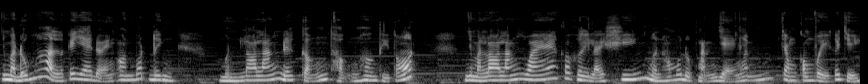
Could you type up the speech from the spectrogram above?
Nhưng mà đúng là cái giai đoạn onboarding mình lo lắng để cẩn thận hơn thì tốt. Nhưng mà lo lắng quá có khi lại khiến mình không có được mạnh dạn lắm trong công việc đó chị.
